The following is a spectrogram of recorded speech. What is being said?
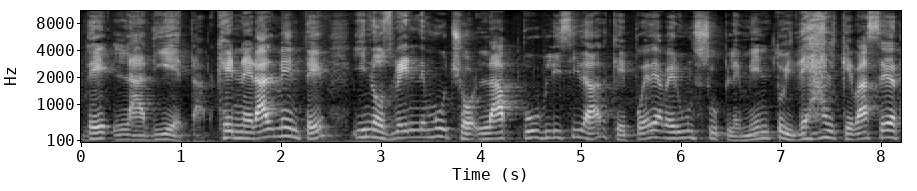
de la dieta. Generalmente, y nos vende mucho la publicidad, que puede haber un suplemento ideal que va a ser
